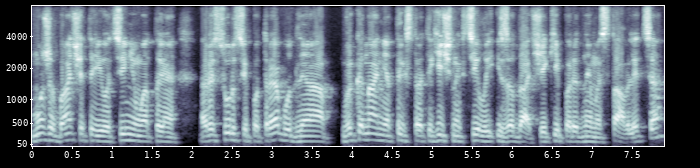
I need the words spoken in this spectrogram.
може бачити і оцінювати ресурси, потребу для виконання тих стратегічних цілей і задач, які перед ними ставляться.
